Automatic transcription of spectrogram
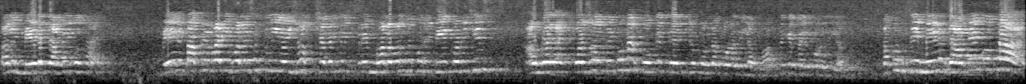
তাহলে মেয়েরা যাবে কোথায়? মেয়ের বাপের বাড়ি বলেছে, তুই ওই সব ছেলেকে প্রেম ভালোবাসা করে বিয়ে করেছিস? আমরা এক পয়সা দেবো না, তোকে তেজ বন্ধা করে দিলাম, ঘর থেকে বের করে দিলাম। তখন সেই মেয়েরা যাবে কোথায়?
